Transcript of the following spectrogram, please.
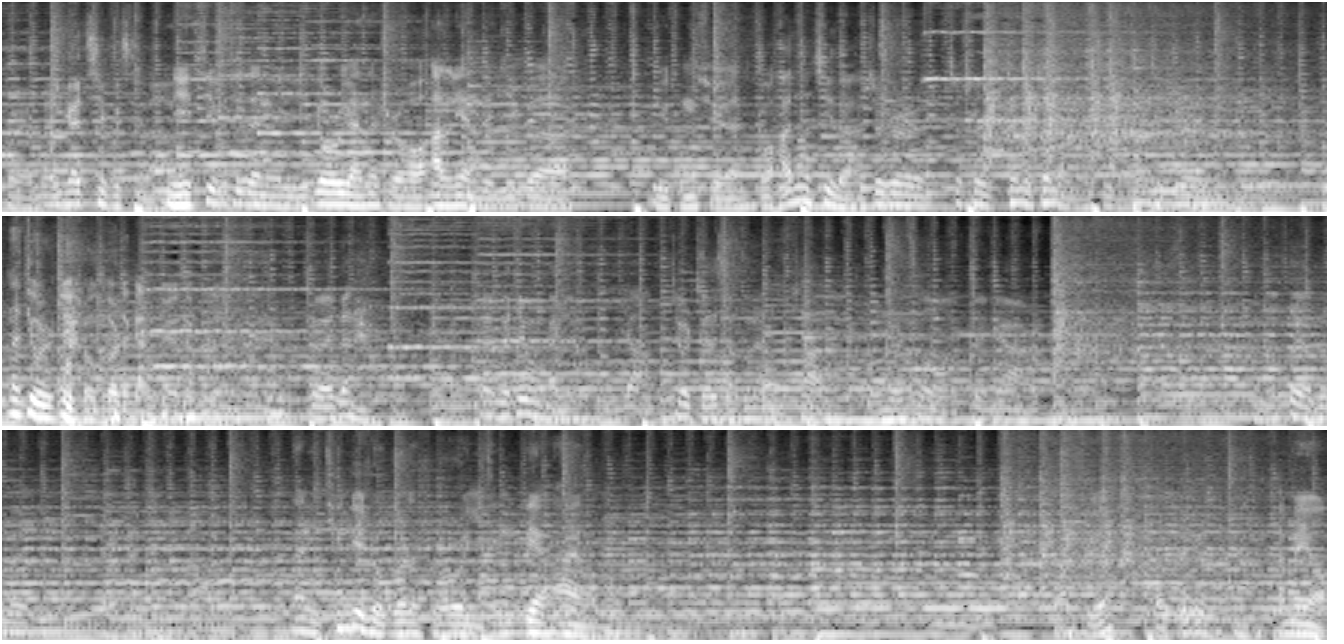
对，那应该记不起来了。你记不记得你幼儿园的时候暗恋的一个女同学？我还能记得，就是就是真的真的能记得，就是那就是这首歌的感觉，对不对？对，但是但和这种感觉是不一样的，就是觉得小姑娘很漂亮，听这首歌的时候已经恋爱了吗？小学，小学还没有，啊，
